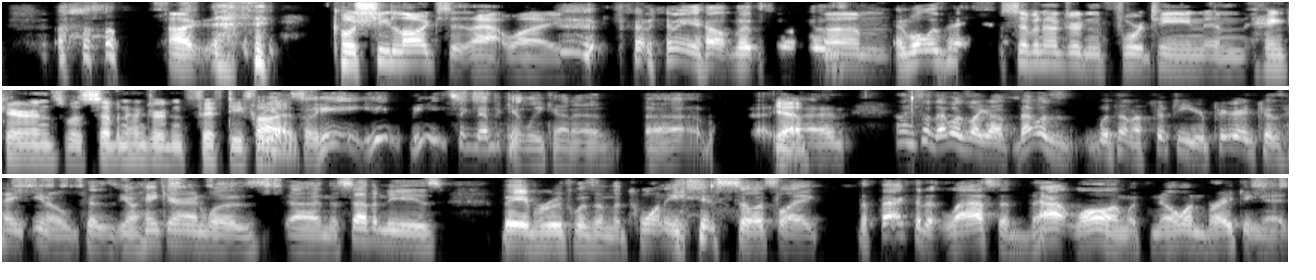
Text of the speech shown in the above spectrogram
Uh, Cause she likes it that way. but anyhow, but so was, Um, and what was Hank? 714 and Hank Aaron's was 755. So, yeah, so he he he significantly kind of uh, Yeah. and like I said, that was like a that was within a 50 year period because Hank, you know, because you know Hank Aaron was uh, in the 70s, Babe Ruth was in the 20s, so it's like the fact that it lasted that long with no one breaking it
